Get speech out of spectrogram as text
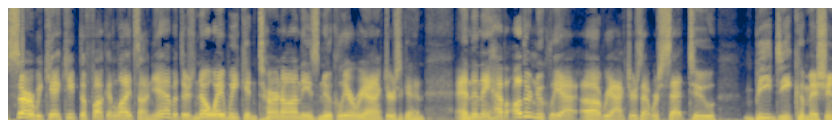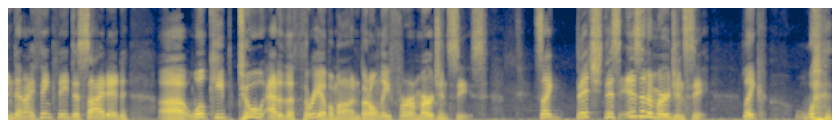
Sir, we can't keep the fucking lights on. Yeah, but there's no way we can turn on these nuclear reactors again. And then they have other nuclear uh, reactors that were set to be decommissioned, and I think they decided uh, we'll keep two out of the three of them on, but only for emergencies. It's like, bitch, this is an emergency. Like, what,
